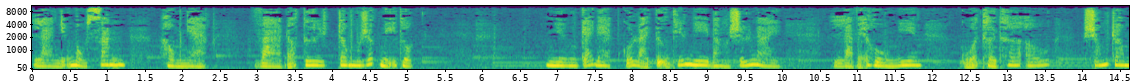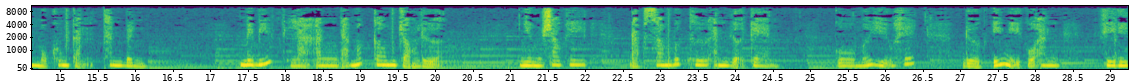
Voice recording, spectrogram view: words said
là những màu xanh, hồng nhạt và đỏ tươi trông rất mỹ thuật. Nhưng cái đẹp của loại tượng thiếu nhi bằng sứ này là vẻ hồn nhiên của thời thơ ấu, sống trong một khung cảnh thanh bình. Mới biết là anh đã mất công chọn lựa. Nhưng sau khi đọc xong bức thư anh gửi kèm, cô mới hiểu hết được ý nghĩ của anh khi đi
